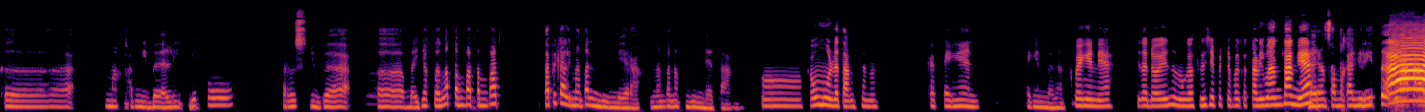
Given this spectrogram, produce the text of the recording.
ke makam di Bali itu. Terus juga eh, banyak banget tempat-tempat tapi Kalimantan belum daerah. Kalimantan aku belum datang. Oh, kamu mau datang sana? kayak pengen pengen banget Pengen ya. Kita doain semoga Frisly cepat-cepat ke Kalimantan ya. bareng sama Kak Grita ya. Ah,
